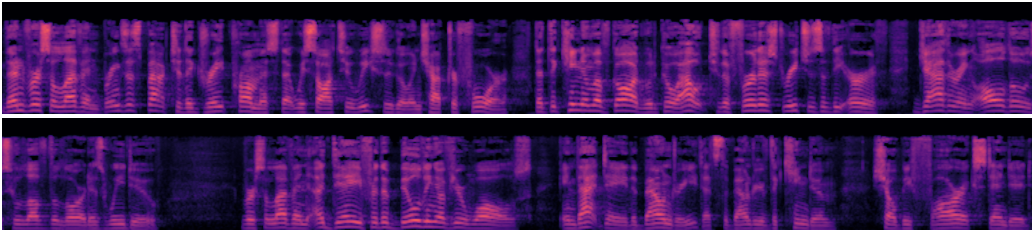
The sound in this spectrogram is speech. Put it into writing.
Then, verse 11 brings us back to the great promise that we saw two weeks ago in chapter 4 that the kingdom of God would go out to the furthest reaches of the earth, gathering all those who love the Lord as we do. Verse 11 A day for the building of your walls. In that day, the boundary, that's the boundary of the kingdom, shall be far extended.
